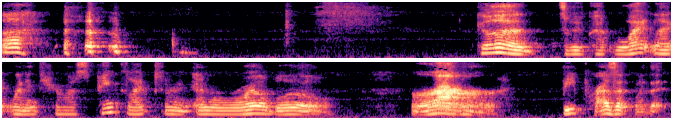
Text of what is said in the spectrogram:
Ah. Good. So we've got white light running through us, pink light through, and royal blue. Rawr. Be present with it.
